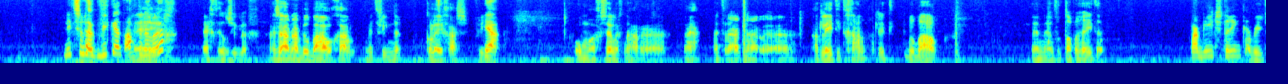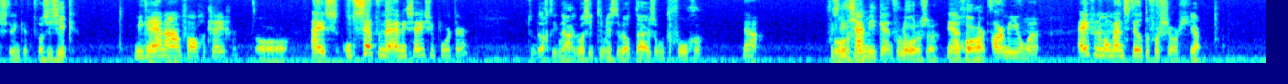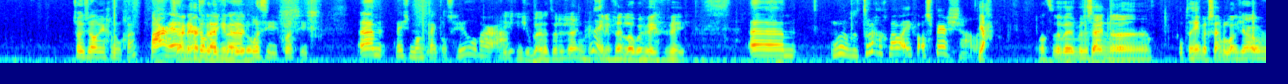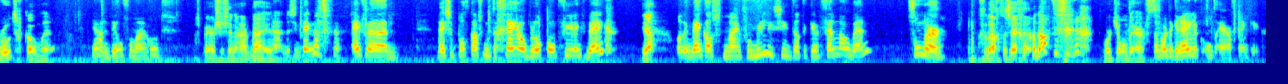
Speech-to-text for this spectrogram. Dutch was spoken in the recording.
niet zo leuk weekend achter nee, de rug. Echt heel zielig. Hij zou naar Bilbao gaan met vrienden, collega's, vrienden. Ja. Om uh, gezellig naar, nou ja, uiteraard naar Atleti te gaan, Atleti Bilbao. En heel veel tappers eten. Een paar biertjes drinken. Een paar biertjes drinken. Toen was hij ziek. Migraineaanval gekregen. Oh. Hij is ontzettende NEC-supporter. Toen dacht hij, nou, was hij tenminste wel thuis om het te volgen. Ja. Het is niet zijn weekend. Verloren ze. Ja. Nogal hard. Arme jongen. Even een moment stilte voor Sjors. Ja. Sowieso weer genoeg, hè? Maar, hè, Zijn er ergere dingen in de wereld. Precies, precies. Um, deze man kijkt ons heel raar aan. Die is niet zo blij dat we er zijn. Nee. Hier in Venlo bij VVV. Um, moeten we terug nog wel even asperges halen? Ja. Want we, we zijn... Uh, op de heenweg zijn we langs jouw roots gekomen, hè? Ja, een deel van mijn roots. Asperges en aardbeien. Ja, dus ik denk dat we even deze podcast moeten geoblokken op Vierlingsbeek. Ja. Want ik denk als mijn familie ziet dat ik in Venlo ben, zonder gedachten zeggen, gedachten zeggen, word je onterfd. Dan word ik redelijk onterfd, denk ik.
